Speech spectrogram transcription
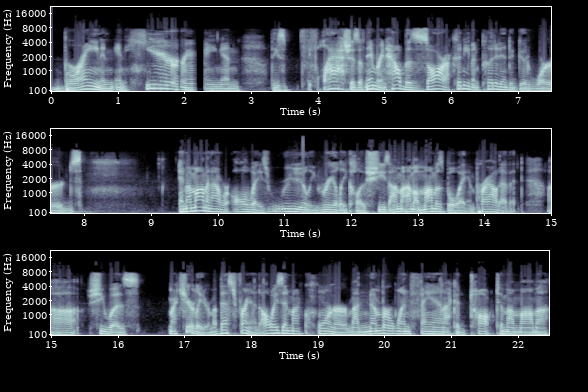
brain and, and hearing and these flashes of memory and how bizarre i couldn't even put it into good words and my mom and I were always really, really close. She's I'm I'm a mama's boy and proud of it. Uh, she was my cheerleader, my best friend, always in my corner, my number one fan. I could talk to my mama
